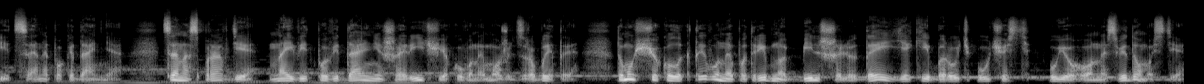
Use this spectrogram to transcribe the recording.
І це не покидання. Це насправді найвідповідальніша річ, яку вони можуть зробити, тому що колективу не потрібно більше людей, які беруть участь у його несвідомості.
